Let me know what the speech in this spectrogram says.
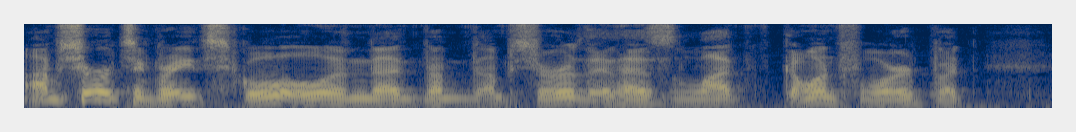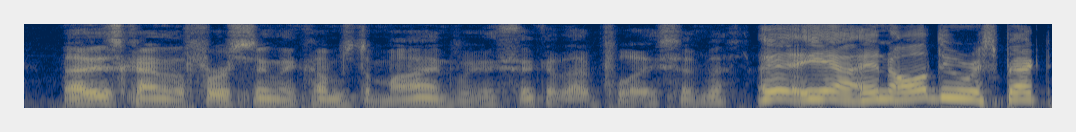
I'm sure it's a great school, and I, I'm, I'm sure that it has a lot going for it, but that is kind of the first thing that comes to mind when you think of that place, isn't it? Uh, yeah, in all due respect,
